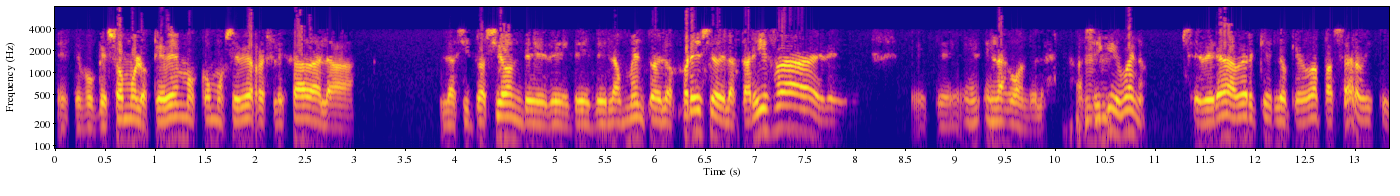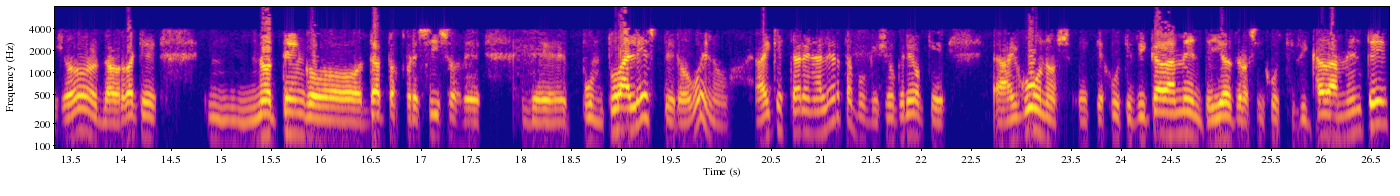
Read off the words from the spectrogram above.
este, porque somos los que vemos cómo se ve reflejada la, la situación de, de- de- del aumento de los precios, de las tarifas este, en, en las góndolas. Así que bueno, se verá a ver qué es lo que va a pasar, ¿viste? Yo la verdad que no tengo datos precisos de, de puntuales, pero bueno, hay que estar en alerta porque yo creo que algunos este, justificadamente y otros injustificadamente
